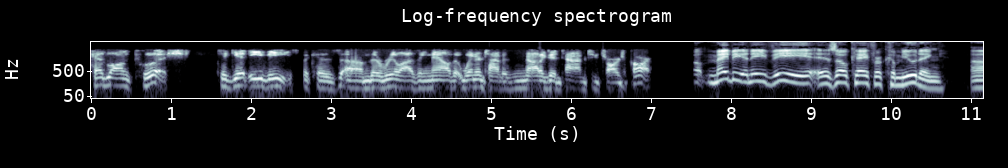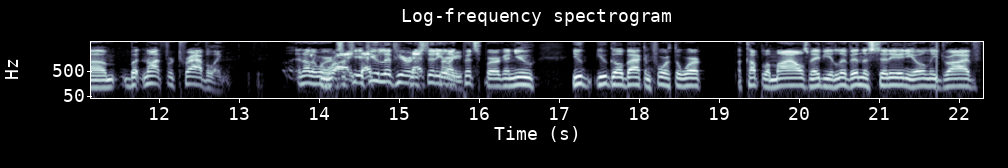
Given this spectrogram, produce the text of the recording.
headlong push to get EVs because um, they're realizing now that wintertime is not a good time to charge a car. Well, maybe an EV is okay for commuting, um, but not for traveling. In other words, right. if, you, if, you, live here in a city true. like Pittsburgh and you, you you go back and forth to work a couple of miles, maybe you live in the city and you only drive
